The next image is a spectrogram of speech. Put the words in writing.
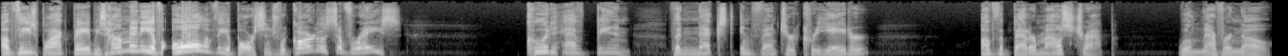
of these black babies, how many of all of the abortions, regardless of race, could have been the next inventor, creator of the better mousetrap? We'll never know.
